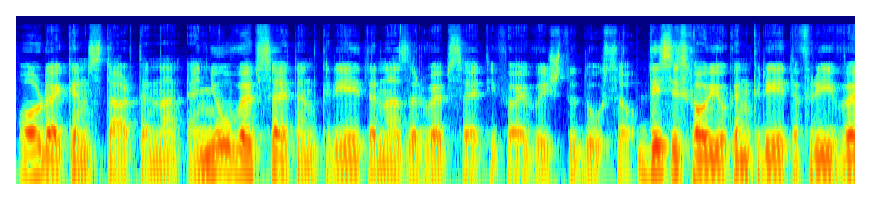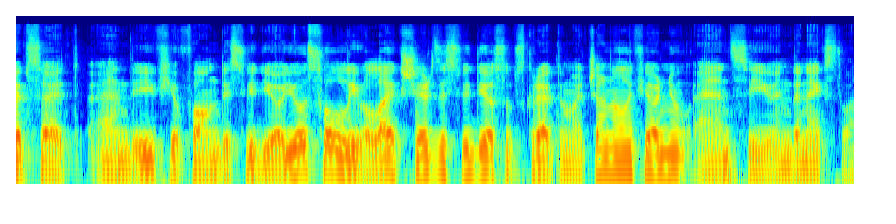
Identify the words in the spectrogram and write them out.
or I can start a, a new website and create another website if I wish to do so. This is how you can create a free website and if you found this video useful leave a like, share this video, subscribe to my channel if you are new and see you in the next one.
